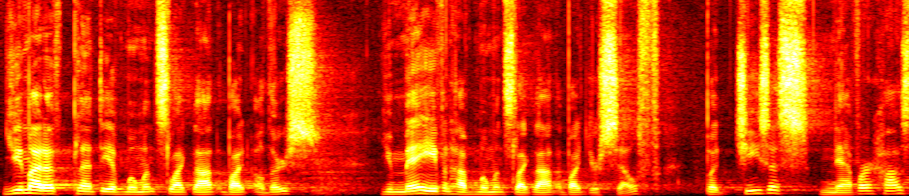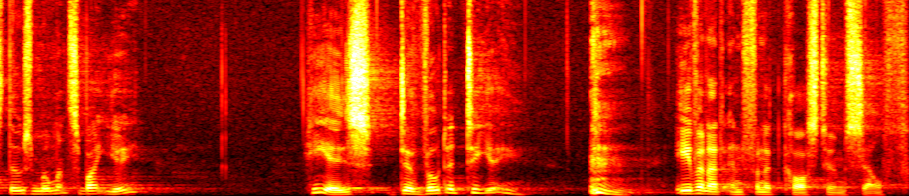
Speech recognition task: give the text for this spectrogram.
You might have plenty of moments like that about others. You may even have moments like that about yourself, but Jesus never has those moments about you. He is devoted to you, even at infinite cost to himself,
